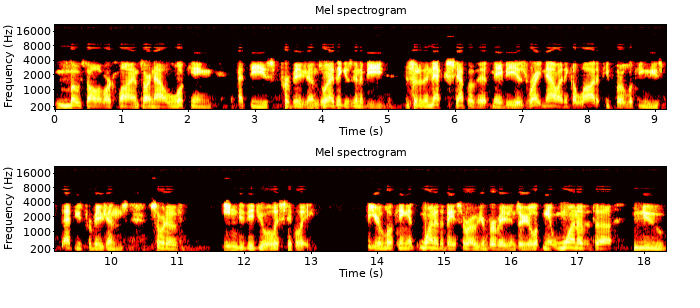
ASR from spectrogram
most all of our clients are now looking at these provisions. What I think is going to be sort of the next step of it, maybe, is right now. I think a lot of people are looking these at these provisions sort of individualistically that you're looking at one of the base erosion provisions or you're looking at one of the new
